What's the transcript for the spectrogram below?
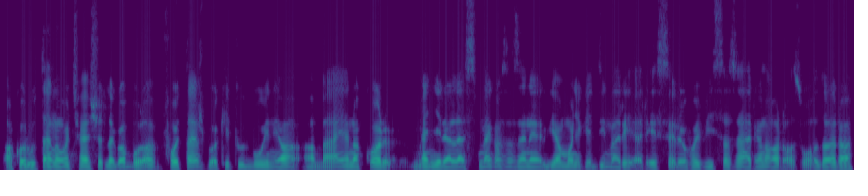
akkor utána, hogyha esetleg abból a folytásból ki tud bújni a, a Bayern, akkor mennyire lesz meg az az energia mondjuk egy Di Maria részéről, hogy visszazárjon arra az oldalra,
